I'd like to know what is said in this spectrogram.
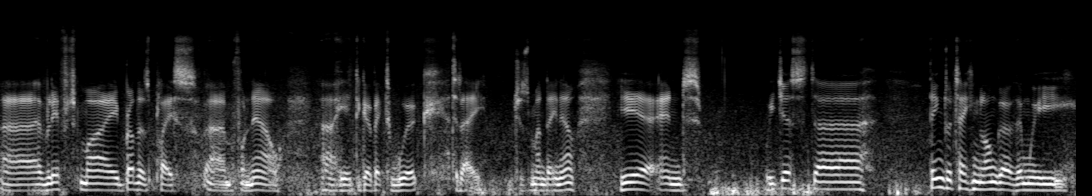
Uh, I've left my brother's place um, for now. Uh, he had to go back to work today, which is Monday now. Yeah, and we just uh, things were taking longer than we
